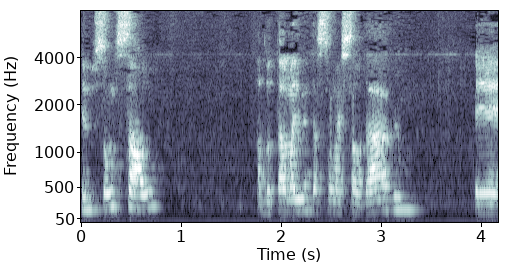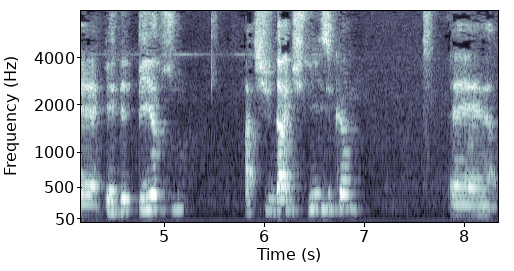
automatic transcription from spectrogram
Redução de sal, adotar uma alimentação mais saudável, é, perder peso, atividade física, é,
